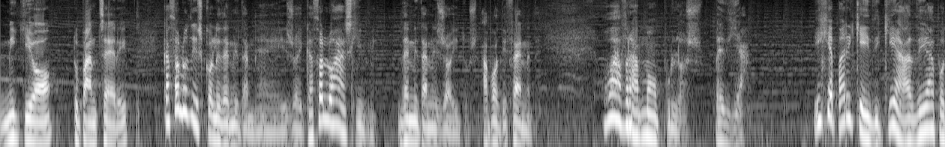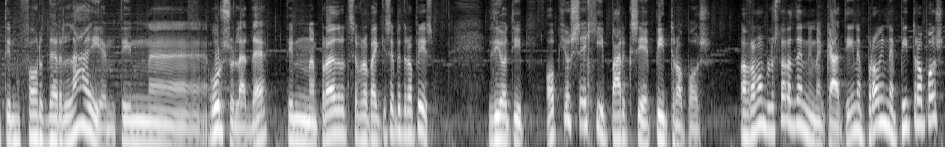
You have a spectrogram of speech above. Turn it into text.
ΜΚΟ του Παντσέρη καθόλου δύσκολη δεν ήταν η ζωή, καθόλου άσχημη δεν ήταν η ζωή τους από ό,τι φαίνεται. Ο Αβραμόπουλος, παιδιά, είχε πάρει και ειδική άδεια από την Φόρντερ Λάιεν, την Ούρσουλα Ντε, την πρόεδρο της Ευρωπαϊκής Επιτροπής. Διότι όποιος έχει υπάρξει επίτροπος, ο Αβραμόπουλος τώρα δεν είναι κάτι, είναι πρώην επίτροπος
